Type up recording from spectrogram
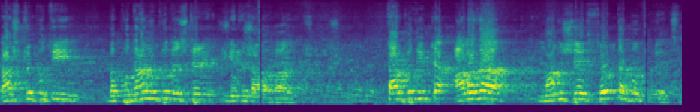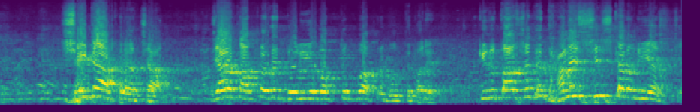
রাষ্ট্রপতি বা প্রধান উপদেষ্টার দেওয়া হয়। তার প্রতি একটা আলাদা মানুষের শ্রদ্ধাবোধ রয়েছে। সেইটা আপনারা চান। যাই হোক, আপনাদের দলীয় বক্তব্য আপনারা বলতে পারেন। কিন্তু তার সাথে ধানের শীষ কেন নিয়ে আসছে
